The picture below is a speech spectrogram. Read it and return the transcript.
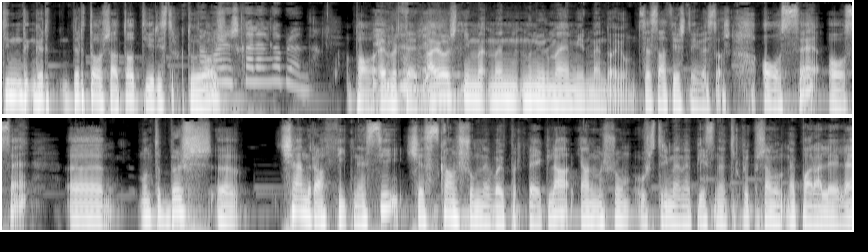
t'i ndërtosh ato, t'i ristrukturosh. Ta marrësh kalanë nga brenda. Po, e vërtet, ajo është një mënyrë më e mirë mendoj unë, se sa thjesht të investosh. Ose, ose ë uh, mund të bësh uh, qendra fitnessi që s'kanë shumë nevojë për vegla, janë më shumë ushtrime me pjesën e trupit, për shembull me paralele,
